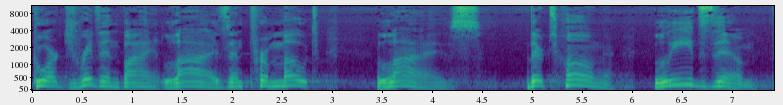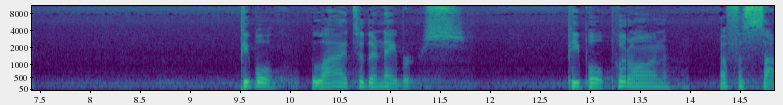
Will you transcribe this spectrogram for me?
who are driven by lies and promote lies. Their tongue leads them. People lie to their neighbors. People put on a facade.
